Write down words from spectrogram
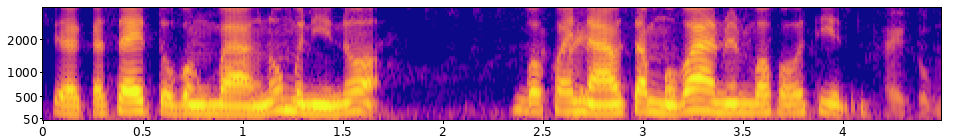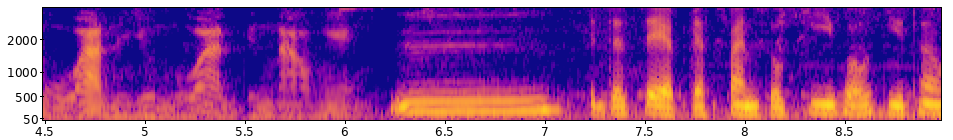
เสื้อก็ใส่ตัวบางๆเนาะมื้อนี้เนาะบ่ค่อยหนาวซ้ำหมู่บ้านแม่นบ่พระอาทิตย์ใครก็หมู่บ้านนี่อยู่หมู่บ้านจังหนาวแห้งอืมเป็นตาแซ่บจากปั่นเกากีพระอาทิตย์เฮา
